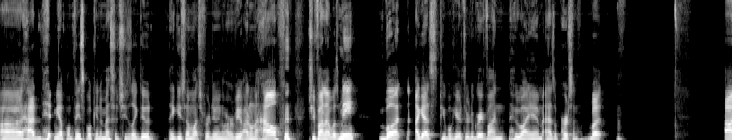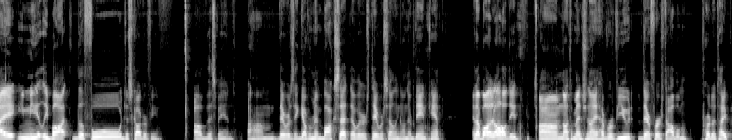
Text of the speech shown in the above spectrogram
uh, had hit me up on Facebook in a message. She's like, dude, thank you so much for doing our review. I don't know how she found out it was me but I guess people hear through the grapevine who I am as a person. But I immediately bought the full discography of this band. Um, there was a government box set that was they were selling on their Bandcamp, and I bought it all, dude. Um, not to mention I have reviewed their first album, Prototype.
